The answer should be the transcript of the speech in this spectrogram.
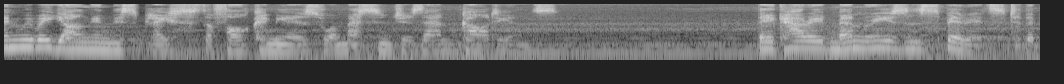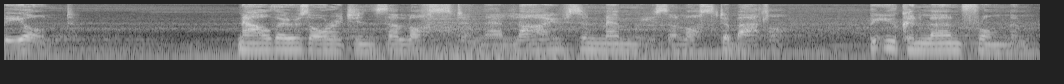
When we were young in this place, the Falconeers were messengers and guardians. They carried memories and spirits to the beyond. Now those origins are lost and their lives and memories are lost to battle. But you can learn from them,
